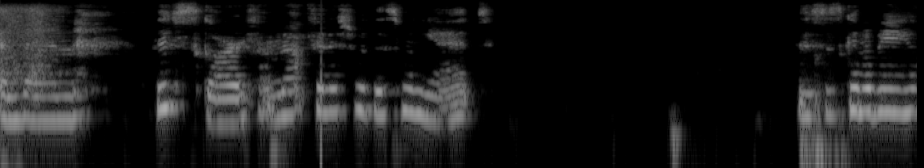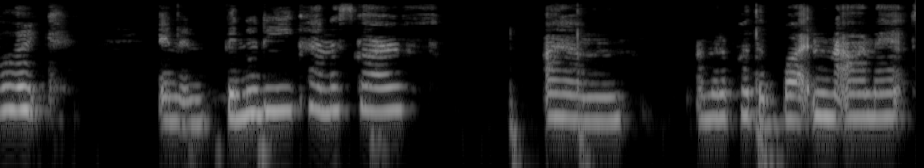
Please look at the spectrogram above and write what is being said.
And then this scarf, I'm not finished with this one yet. This is going to be like an infinity kind of scarf um, I'm going to put the button on it.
